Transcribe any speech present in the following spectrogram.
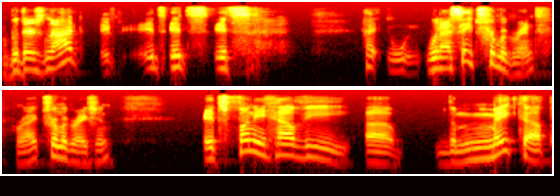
but there's not. It, it's it's it's. When I say trimmigrant, right? Trimmigration. It's funny how the uh, the makeup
